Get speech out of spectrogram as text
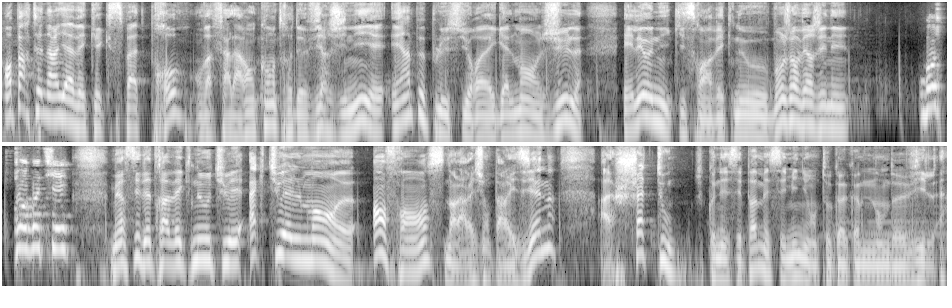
En partenariat avec Expat Pro, on va faire la rencontre de Virginie et, et un peu plus. Il y aura également Jules et Léonie qui seront avec nous. Bonjour Virginie. Bonjour Gauthier. Merci d'être avec nous. Tu es actuellement euh, en France, dans la région parisienne, à Chatou. Je connaissais pas, mais c'est mignon en tout cas comme nom de ville.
